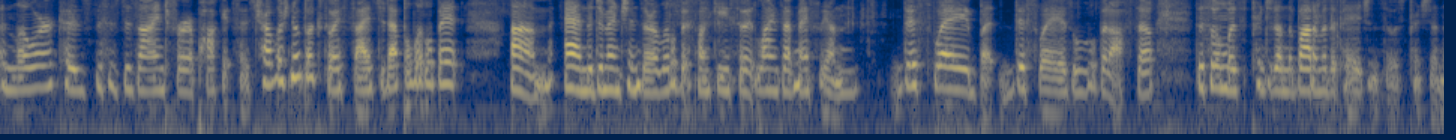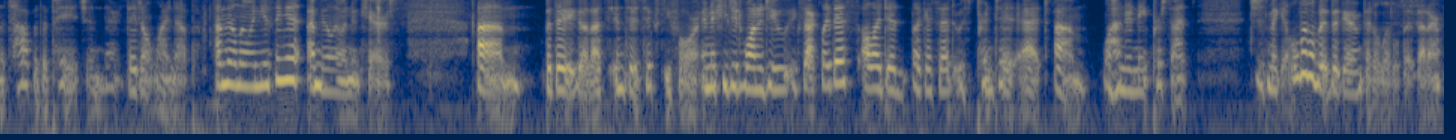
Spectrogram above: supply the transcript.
and lower because this is designed for a pocket sized traveler's notebook. So I sized it up a little bit. Um, and the dimensions are a little bit funky, so it lines up nicely on this way, but this way is a little bit off. So this one was printed on the bottom of the page, and so it was printed on the top of the page, and they don't line up. I'm the only one using it. I'm the only one who cares. Um, but there you go. That's insert 64. And if you did want to do exactly this, all I did, like I said, was print it at um, 108%. To just make it a little bit bigger and fit a little bit better.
